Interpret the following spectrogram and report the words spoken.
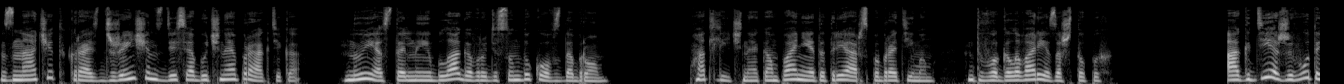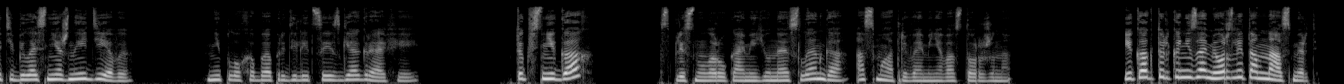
Значит, красть женщин здесь обычная практика. Ну и остальные блага вроде сундуков с добром. Отличная компания этот Риар с побратимом. Два головореза, чтоб их. А где живут эти белоснежные девы? Неплохо бы определиться и с географией. Так в снегах? Всплеснула руками юная сленга, осматривая меня восторженно. И как только не замерзли там насмерть.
